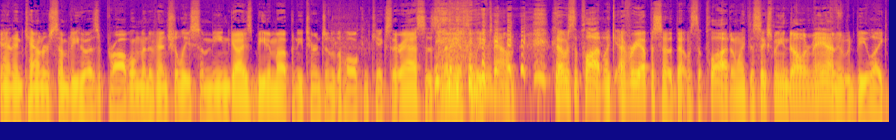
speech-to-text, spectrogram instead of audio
and encounters somebody who has a problem, and eventually some mean guys beat him up, and he turns into the Hulk and kicks their asses, and then he has to leave town. That was the plot. Like every episode, that was the plot. And like the Six Million Dollar Man, it would be like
